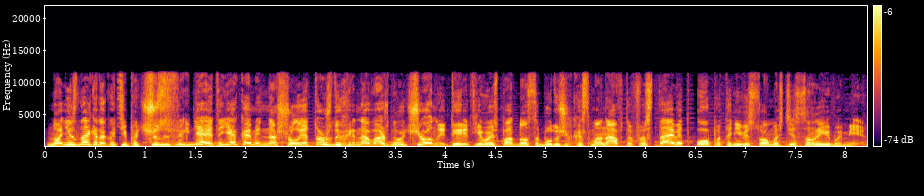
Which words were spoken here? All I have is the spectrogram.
Но Незнайка такой типа, что за фигня, это я камень нашел, я тоже дохрена важный ученый, тырит его из-под носа будущих космонавтов и ставит опыты невесомости с рыбами.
